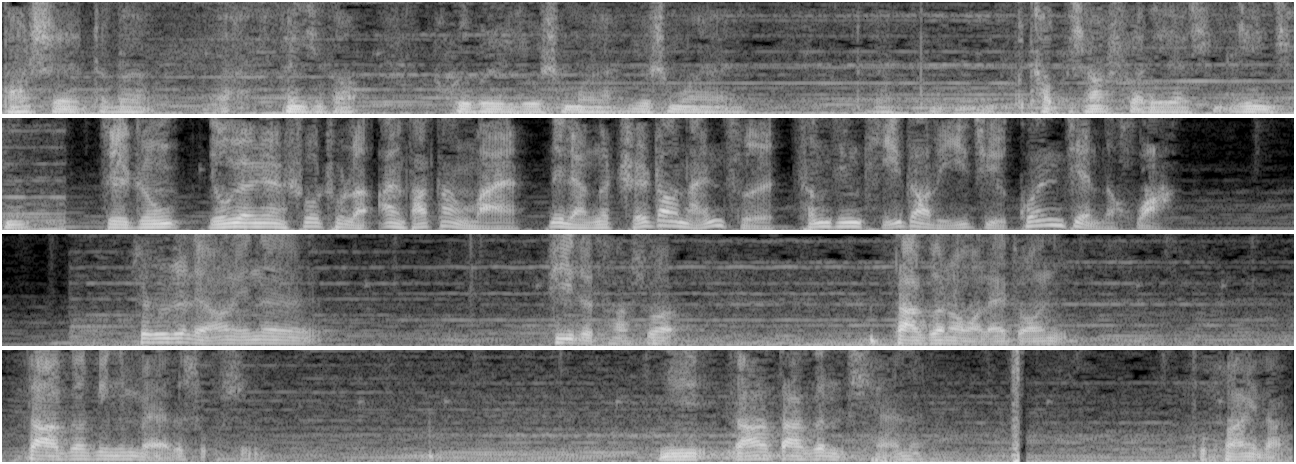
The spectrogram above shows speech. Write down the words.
当时这个分析到，会不会有什么有什么他不想说的一些隐情？最终，刘媛媛说出了案发当晚那两个持刀男子曾经提到的一句关键的话。这时候，这两个人呢，逼着他说：“大哥让我来找你，大哥给你买的首饰，你拿着大哥的钱呢，都还给大哥。”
